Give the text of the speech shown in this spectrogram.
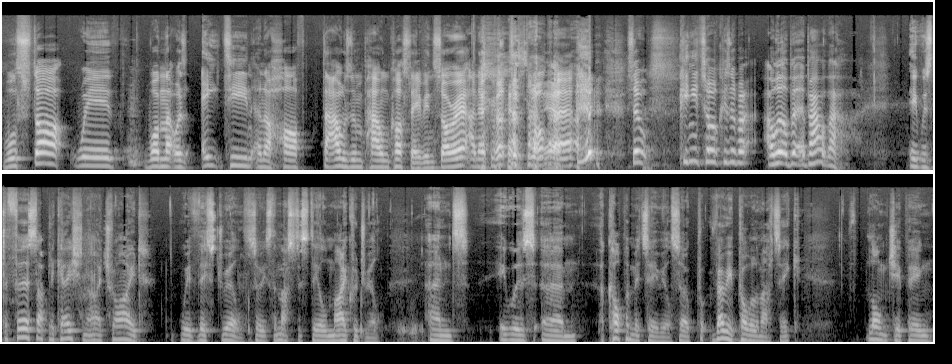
we'll start with one that was eighteen and a half thousand pound cost saving. Sorry, I never got to swap there. So can you talk us about a little bit about that? It was the first application I tried with this drill. So it's the Master Steel micro drill, and it was um, a copper material, so pr- very problematic, long chipping.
